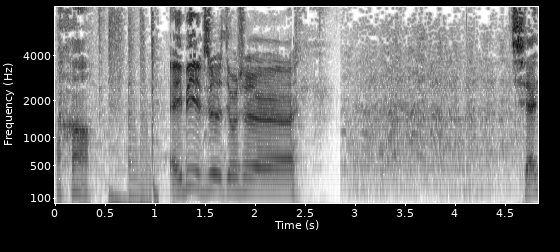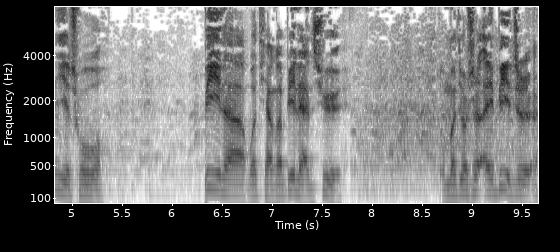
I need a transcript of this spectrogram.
啊，A B 制就是 钱你出，B 呢我舔个 B 脸去，我们就是 A B 制。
